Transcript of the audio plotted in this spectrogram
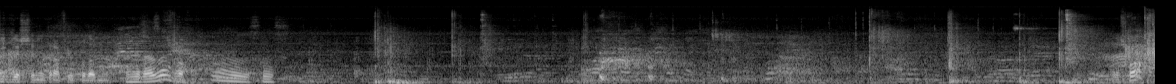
Nikt jeszcze nie trafił podobnie. Ani razu? No, sens. Weszło?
